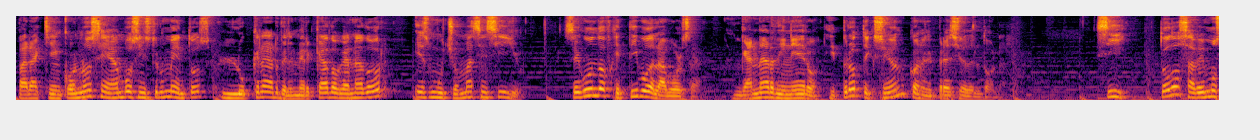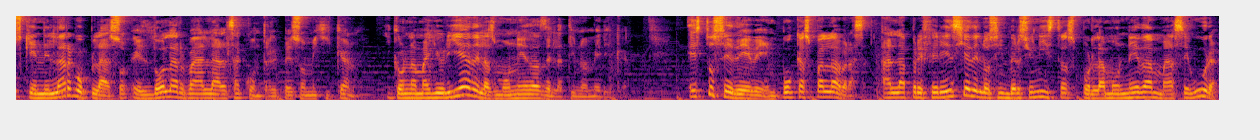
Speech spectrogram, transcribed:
Para quien conoce ambos instrumentos, lucrar del mercado ganador es mucho más sencillo. Segundo objetivo de la bolsa, ganar dinero y protección con el precio del dólar. Sí, todos sabemos que en el largo plazo el dólar va al alza contra el peso mexicano y con la mayoría de las monedas de Latinoamérica. Esto se debe, en pocas palabras, a la preferencia de los inversionistas por la moneda más segura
